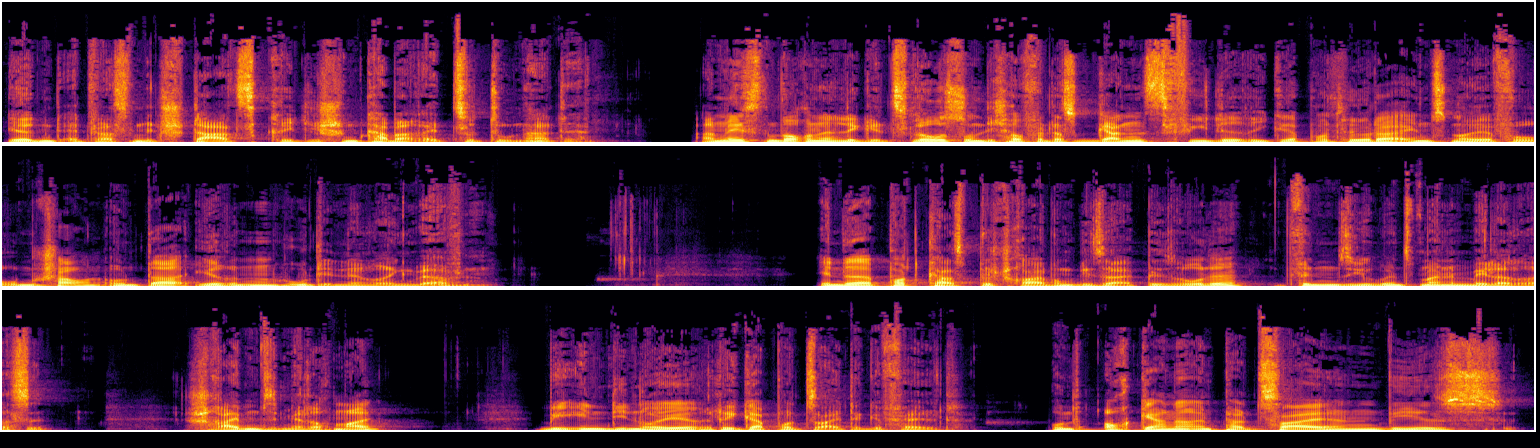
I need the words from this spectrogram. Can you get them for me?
irgendetwas mit staatskritischem Kabarett zu tun hatte. Am nächsten Wochenende geht's los und ich hoffe, dass ganz viele Reporteure ins neue Forum schauen und da ihren Hut in den Ring werfen. In der Podcast-Beschreibung dieser Episode finden Sie übrigens meine Mailadresse. Schreiben Sie mir doch mal, wie Ihnen die neue Regapod-Seite gefällt und auch gerne ein paar Zeilen, wie es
